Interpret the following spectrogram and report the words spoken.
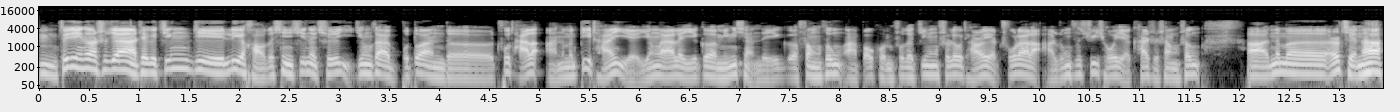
嗯，最近一段时间啊，这个经济利好的信息呢，其实已经在不断的出台了啊。那么地产也迎来了一个明显的一个放松啊，包括我们说的金融十六条也出来了啊，融资需求也开始上升啊。那么而且呢，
